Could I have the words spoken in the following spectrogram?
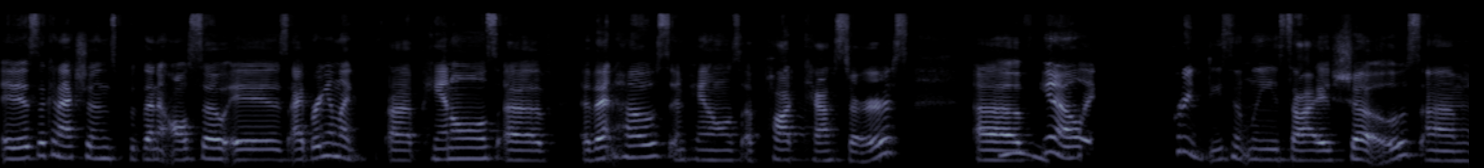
it is the connections but then it also is i bring in like uh, panels of event hosts and panels of podcasters of mm. you know like pretty decently sized shows um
